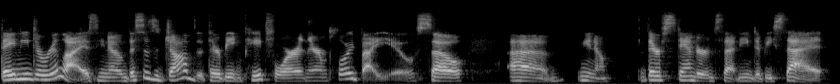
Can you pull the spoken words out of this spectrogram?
They need to realize, you know, this is a job that they're being paid for and they're employed by you. So, um, you know, there's standards that need to be set.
